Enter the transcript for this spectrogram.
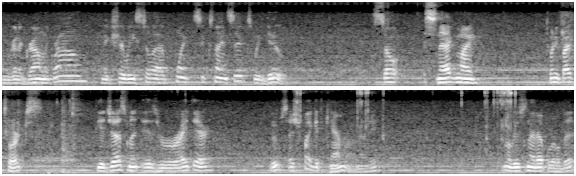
And we're gonna ground the ground, make sure we still have 0.696, we do. So snag my 25 Torx. The adjustment is right there. Oops, I should probably get the camera on that, eh? I'm gonna loosen that up a little bit.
